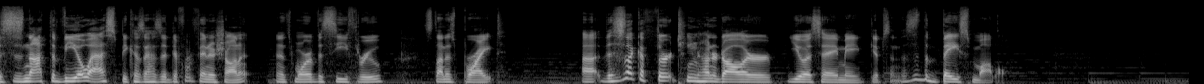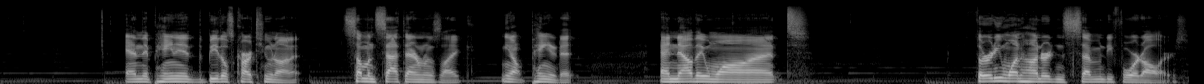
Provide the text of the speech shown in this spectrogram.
This is not the VOS because it has a different finish on it and it's more of a see-through. It's not as bright. Uh, this is like a $1,300 USA made Gibson. This is the base model. And they painted the Beatles cartoon on it someone sat there and was like, you know, painted it. And now they want $3,174.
